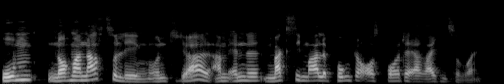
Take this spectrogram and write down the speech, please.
um nochmal nachzulegen und ja, am Ende maximale Punkteausbeute erreichen zu wollen.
